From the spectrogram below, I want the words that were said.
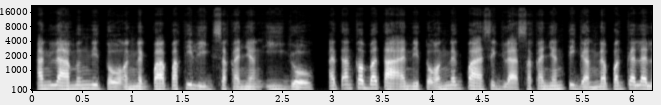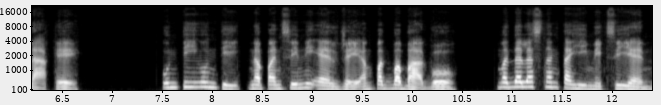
ang lamang nito ang nagpapakilig sa kanyang ego, at ang kabataan nito ang nagpasigla sa kanyang tigang na pagkalalaki. Unti-unti, napansin ni LJ ang pagbabago. Madalas nang tahimik si Yen,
